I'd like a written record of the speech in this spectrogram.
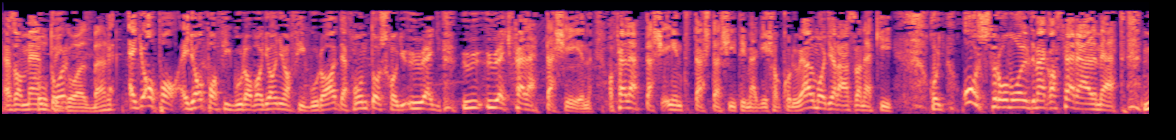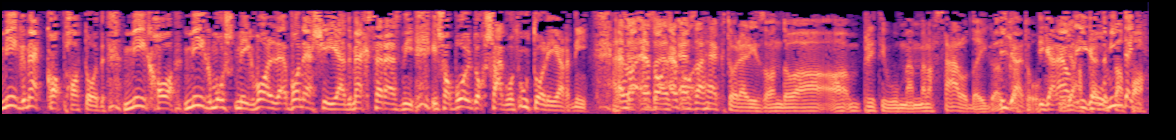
Ez a mentor egy apa, egy apa figura vagy anya figura, de fontos, hogy ő egy, ő, ő egy felettesén. A felettesént testesíti meg, és akkor ő elmagyarázza neki, hogy ostromold meg a szerelmet, még megkaphatod, még, ha, még most még van, van esélyed megszerezni, és a boldogságot utolérni. Hát ez, a, ez, a, ez, a, ez a Hector Elizondo a, a Pretty Woman-ben, a szállodaigazgató. Igen, igen, igen mindegyik,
